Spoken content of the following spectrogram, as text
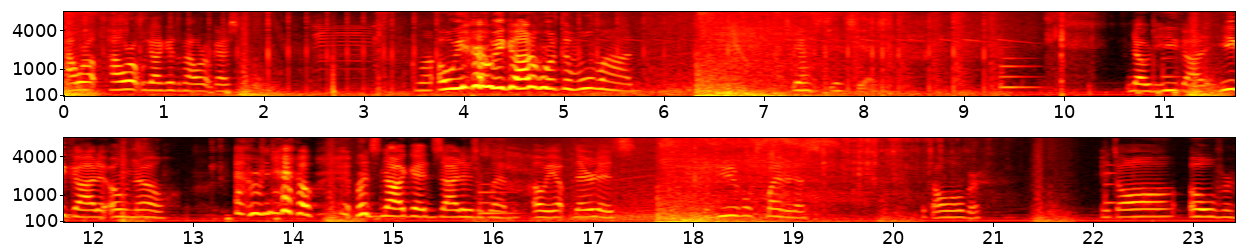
power up, power up. We gotta get the power up, guys. Come on. Oh yeah, we got him with the Woomod. Yes, yes, yes. No, he got it. He got it. Oh no. Oh no. Let's not get inside of his web. Oh yep, there it is. The beautiful spider nest. It's all over. It's all over.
